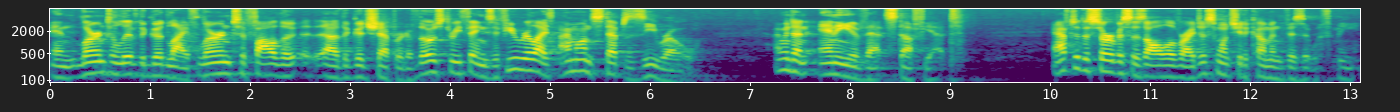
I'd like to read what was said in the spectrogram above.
and learn to live the good life. Learn to follow the, uh, the good shepherd. Of those three things, if you realize I'm on step zero, I haven't done any of that stuff yet. After the service is all over, I just want you to come and visit with me.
